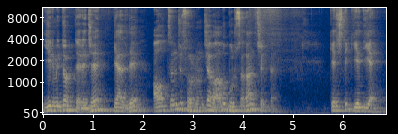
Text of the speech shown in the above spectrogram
24 derece geldi. 6. sorunun cevabı Bursa'dan çıktı. Geçtik 7'ye.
